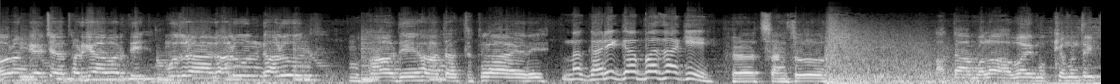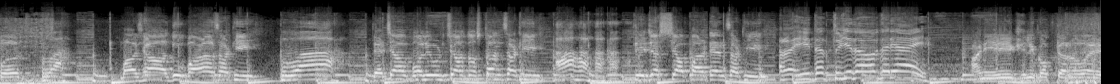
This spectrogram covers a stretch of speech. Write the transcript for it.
औरंग्याच्या थडग्यावरती मुजरा घालून घालून हा देह आता थकला आहे रे. मग घरी गप बसा की. खरंच सांगतो आता मला हवंय मुख्यमंत्री पद. वा. माझ्या आदू बाळासाठी वा. त्याच्या बॉलिवूडच्या दोस्तांसाठी. तेजसच्या पार्ट्यांसाठी. अरे ही तर तुझी जबाबदारी आहे. आणि एक हेलिकॉप्टर हवंय.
